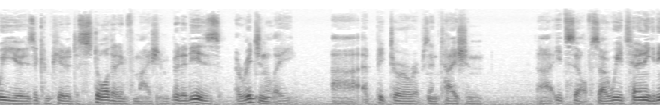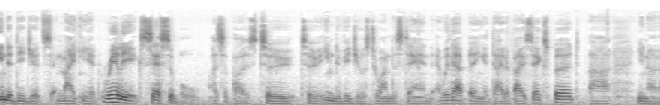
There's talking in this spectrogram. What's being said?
we use a computer to store that information, but it is originally uh, a pictorial representation uh, itself. So we're turning it into digits and making it really accessible, I suppose, to to individuals to understand without being a database expert. Uh, you know,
